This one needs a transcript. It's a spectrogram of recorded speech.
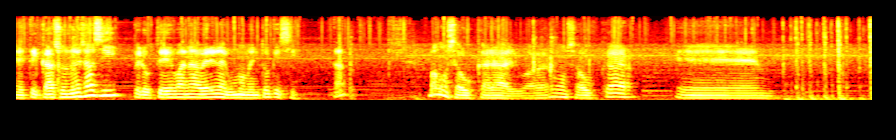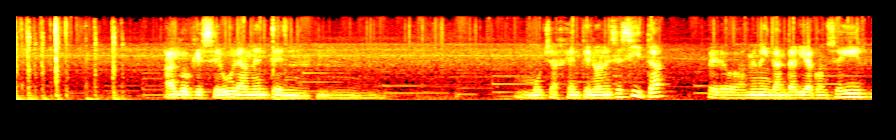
En este caso no es así, pero ustedes van a ver en algún momento que sí. Vamos a buscar algo, a ver, vamos a buscar... Eh, algo que seguramente mucha gente no necesita, pero a mí me encantaría conseguir.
